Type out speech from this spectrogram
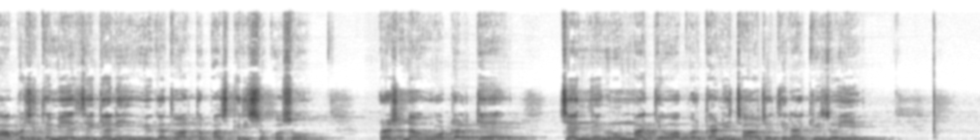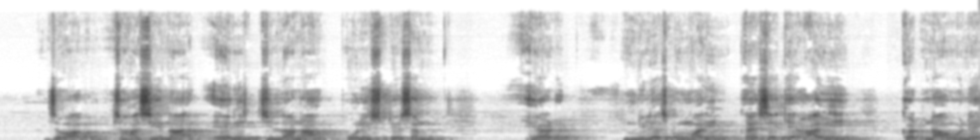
આ પછી તમે એ જગ્યાની વિગતવાર તપાસ કરી શકો છો. પ્રશ્ન, હોટલ કે ચેન્જિંગ રૂમમાં કેવા પ્રકારની સાવચેતી રાખવી જોઈએ? જવાબ, ઝાંસીના એરિઝ જિલ્લાના police station head Nilesh Kumari કહે છે કે આવી ઘટનાઓને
